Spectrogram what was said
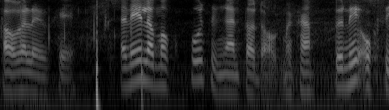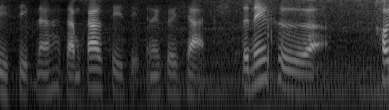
เขาก็เลยโอเค อันนี้เรามาพูดถึงงานต่อดอกนะคะ ตัวนี้อก 40 นะคะ 39 40อันนี้เคยชาร์จตัวนี้คือ เขา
